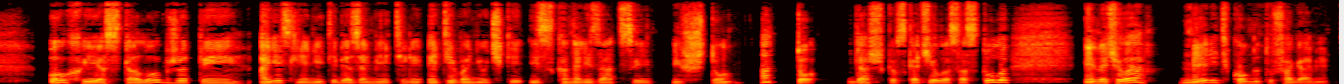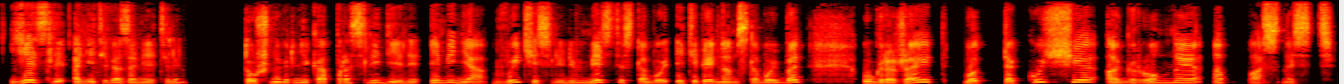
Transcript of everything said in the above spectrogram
— Ох, и остолоп же ты! А если они тебя заметили, эти вонючки из канализации? И что? То. Дашка вскочила со стула и начала мерить комнату шагами. «Если они тебя заметили, то уж наверняка проследили, и меня вычислили вместе с тобой, и теперь нам с тобой, Бет, угрожает вот такущая огромная опасность».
